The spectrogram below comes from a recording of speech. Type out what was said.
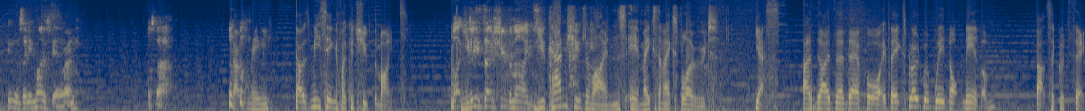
I think there's any mines the other end. What's that? That was me. That was me seeing if I could shoot the mines. Mike, You- please don't shoot the mines. You can shoot the mines, it makes them explode. Yes. And then therefore, if they explode when we're not near them, that's a good thing.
